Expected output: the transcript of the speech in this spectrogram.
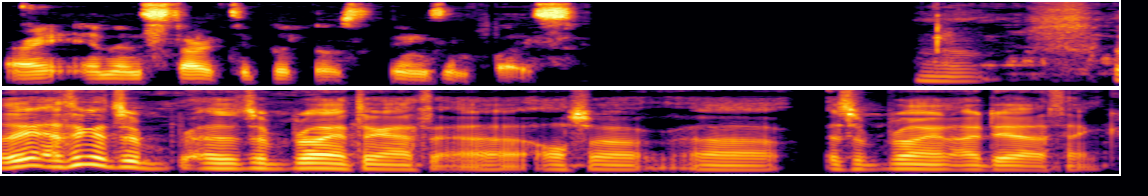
right? And then start to put those things in place. Yeah. I think I think it's a it's a brilliant thing. Uh, also, uh, it's a brilliant idea. I think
